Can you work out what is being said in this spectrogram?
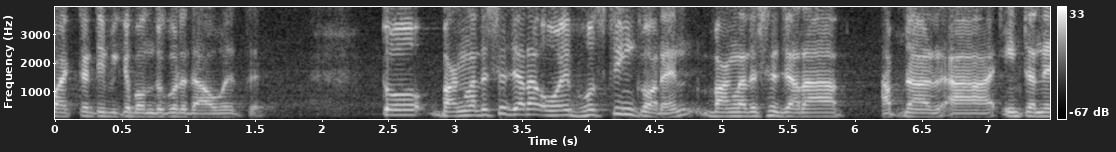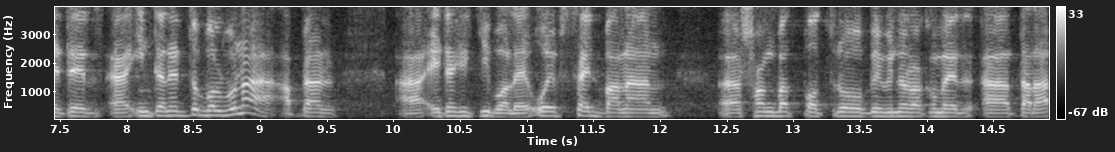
কয়েকটা টিভিকে বন্ধ করে দেওয়া হয়েছে তো বাংলাদেশে যারা ওয়েব হোস্টিং করেন বাংলাদেশে যারা আপনার ইন্টারনেটের ইন্টারনেট তো বলব না আপনার এটাকে কি বলে ওয়েবসাইট বানান সংবাদপত্র, বিভিন্ন রকমের তারা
